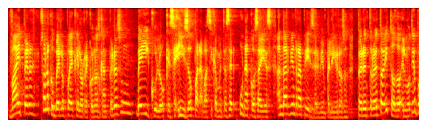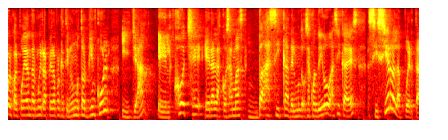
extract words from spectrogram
Viper, solo con verlo puede que lo reconozcan, pero es un vehículo que se hizo para básicamente hacer una cosa y es andar bien rápido y ser bien peligroso. Pero dentro de todo y todo, el motivo por el cual podía andar muy rápido era porque tiene un motor bien cool y ya el coche era la cosa más básica del mundo. O sea, cuando digo básica es si cierra la puerta,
